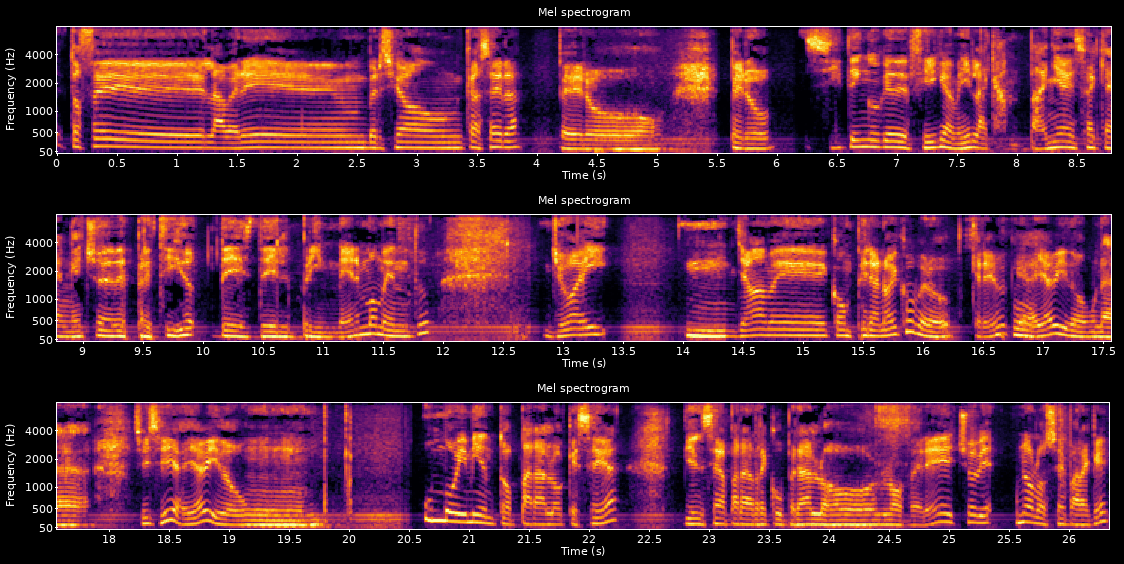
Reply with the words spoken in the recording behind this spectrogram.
Entonces la veré en versión casera, pero, pero sí tengo que decir que a mí la campaña esa que han hecho de desprestigio desde el primer momento, yo ahí mm, llámame conspiranoico, pero creo que haya habido una, sí, sí, haya habido un, un movimiento para lo que sea, bien sea para recuperar los, los derechos, bien- no lo sé para qué,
